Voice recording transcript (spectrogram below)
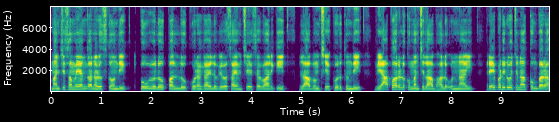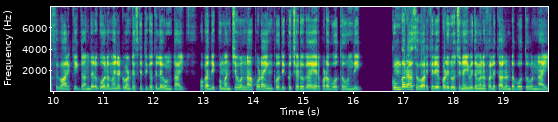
మంచి సమయంగా నడుస్తోంది. పువ్వులు పళ్ళు కూరగాయలు వ్యవసాయం చేసేవారికి లాభం చేకూరుతుంది. వ్యాపారులకు మంచి లాభాలు ఉన్నాయి. రేపటి రోజున కుంభరాశి వారికి గందరగోళమైనటువంటి స్థితిగతులే ఉంటాయి. ఒక దిక్కు మంచి ఉన్నా కూడా ఇంకో దిక్కు చెడుగా ఏర్పడబోతూ ఉంది. కుంభరాశి వారికి రేపటి రోజున ఈ విధమైన ఫలితాలు ఉండబోతూ ఉన్నాయి.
